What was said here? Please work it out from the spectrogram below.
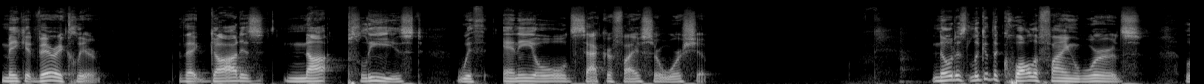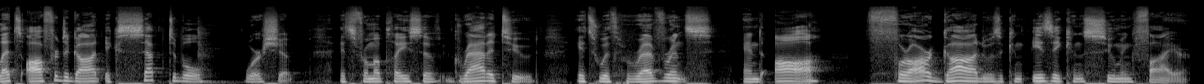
make it very clear that God is not pleased with any old sacrifice or worship. Notice, look at the qualifying words. Let's offer to God acceptable worship. It's from a place of gratitude, it's with reverence and awe for our God was a is a consuming fire.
